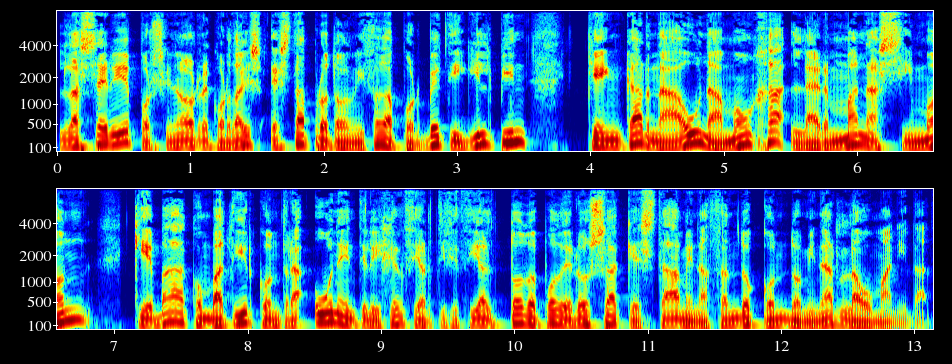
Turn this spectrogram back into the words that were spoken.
La serie, por si no lo recordáis, está protagonizada por Betty Gilpin, que encarna a una monja, la hermana Simón, que va a combatir contra una inteligencia artificial todopoderosa que está amenazando con dominar la humanidad.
